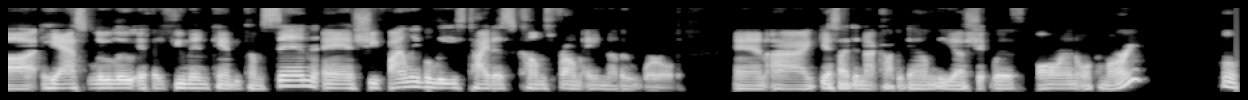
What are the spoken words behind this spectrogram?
Uh, he asks Lulu if a human can become sin, and she finally believes Tidus comes from another world. And I guess I did not copy down the uh, shit with Auron or Kimahri. Huh.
